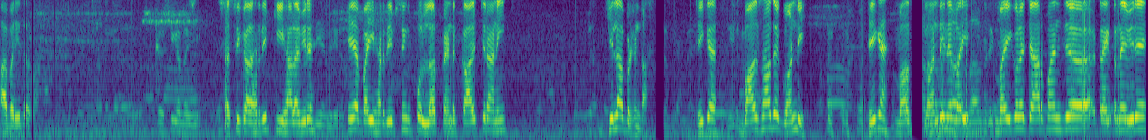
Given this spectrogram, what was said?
ਆ ਬਾਈ ਇਧਰ। ਜੀ ਸਤਿ ਸ਼੍ਰੀ ਅਕਾਲ ਹਰਦੀਪ ਕੀ ਹਾਲ ਹੈ ਵੀਰੇ? ਇਹ ਆ ਬਾਈ ਹਰਦੀਪ ਸਿੰਘ ਭੁੱਲਰ ਪਿੰਡ ਕਾਲਚਰਾਣੀ ਜ਼ਿਲ੍ਹਾ ਬਠਿੰਡਾ। ਠੀਕ ਹੈ? ਬਾਲ ਸਾਹਿਬ ਦੇ ਗੁਆਂਢੀ। ਠੀਕ ਹੈ? ਬਾਲ ਗੁਆਂਢੀ ਨੇ ਬਾਈ ਬਾਈ ਕੋਲੇ 4-5 ਟਰੈਕਟਰ ਨੇ ਵੀਰੇ।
